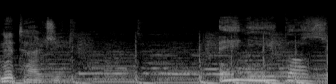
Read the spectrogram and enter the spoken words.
Ne tercih? En iyi dost.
